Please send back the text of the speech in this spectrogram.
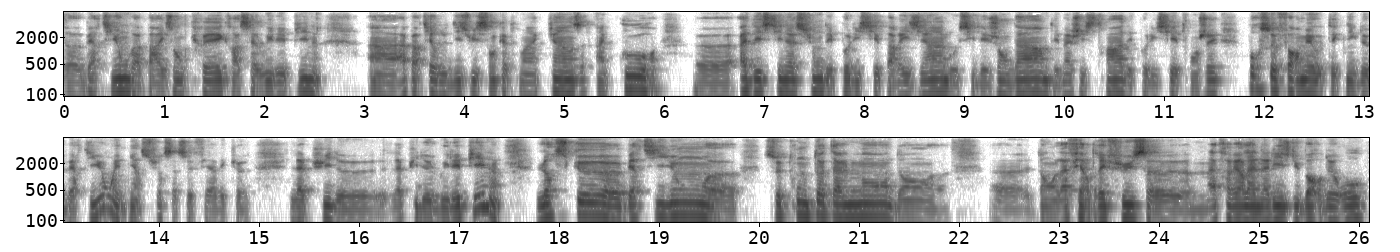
euh, Bertillon va par exemple créer, grâce à Louis Lépine, à partir de 1895, un cours euh, à destination des policiers parisiens, mais aussi des gendarmes, des magistrats, des policiers étrangers, pour se former aux techniques de Bertillon. Et bien sûr, ça se fait avec euh, l'appui de, de Louis Lépine. Lorsque Bertillon se trompe totalement dans euh, dans l'affaire Dreyfus, euh, à travers l'analyse du bordereau,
